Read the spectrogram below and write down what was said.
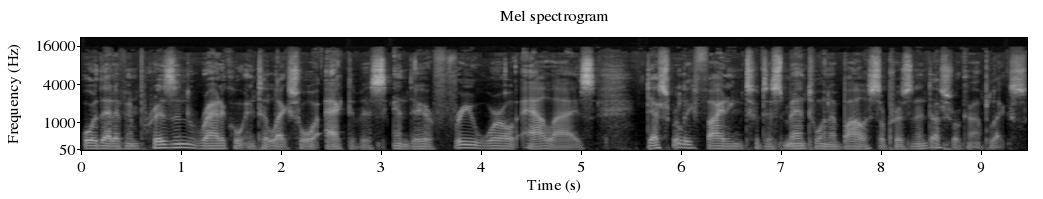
or that of imprisoned radical intellectual activists and their free world allies desperately fighting to dismantle and abolish the prison industrial complex,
